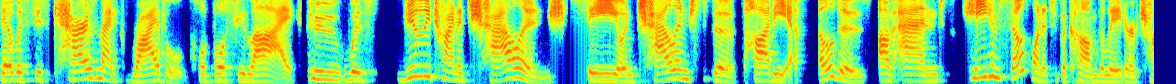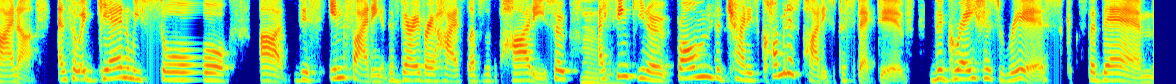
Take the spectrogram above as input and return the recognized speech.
there was this charismatic rival called Bo Xilai who was really trying to challenge Xi and challenge the party elders. Um, and he himself wanted to become the leader of China. And so again, we saw uh, this infighting at the very, very highest levels of the party. So mm. I hmm. think, you know, from the Chinese Communist Party's perspective, the greatest risk for them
